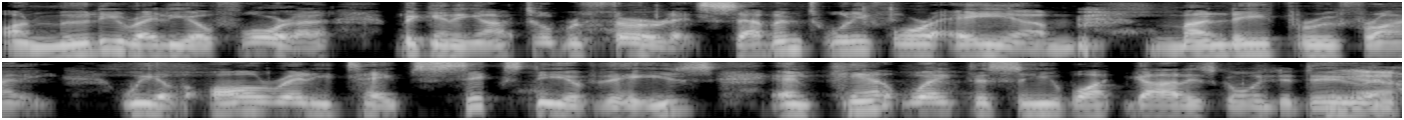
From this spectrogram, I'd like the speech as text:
on Moody Radio, Florida, beginning October 3rd at 7:24 a.m. Monday through Friday. We have already taped 60 of these and can't wait to see what God is going to do and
